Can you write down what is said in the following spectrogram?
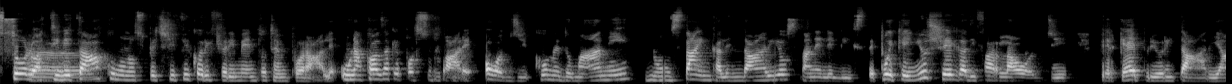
solo uh... attività con uno specifico riferimento temporale. Una cosa che posso fare oggi come domani non sta in calendario, sta nelle liste. Poi che io scelga di farla oggi perché è prioritaria,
